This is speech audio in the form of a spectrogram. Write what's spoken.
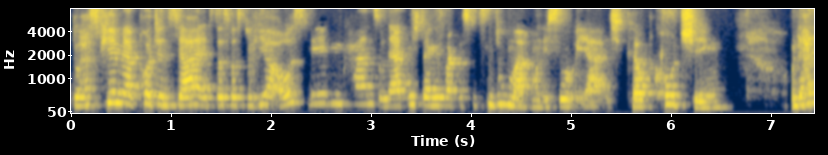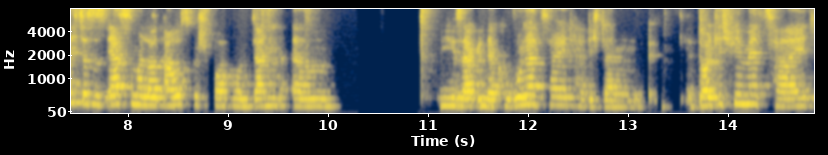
du hast viel mehr Potenzial als das, was du hier ausleben kannst. Und er hat mich dann gefragt, was willst du machen? Und ich so, ja, ich glaube Coaching. Und da hatte ich das das erste Mal laut ausgesprochen und dann, ähm, wie gesagt, in der Corona-Zeit hatte ich dann deutlich viel mehr Zeit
